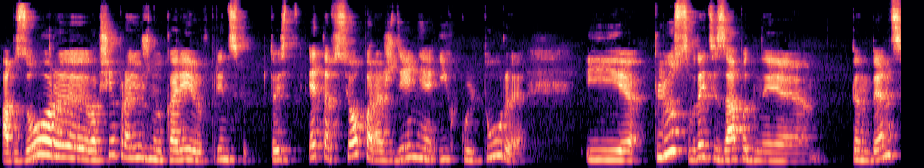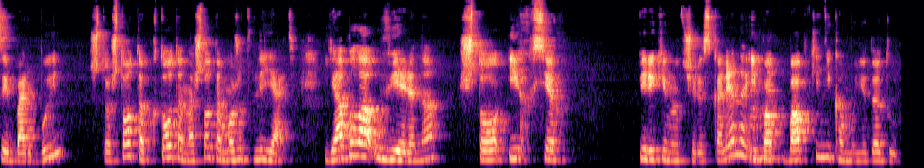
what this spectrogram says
Обзоры вообще про Южную Корею, в принципе. То есть это все порождение их культуры. И плюс вот эти западные тенденции борьбы что что-то, кто-то на что-то может влиять. Я была уверена, что их всех перекинут через колено, mm-hmm. и баб- бабки никому не дадут.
